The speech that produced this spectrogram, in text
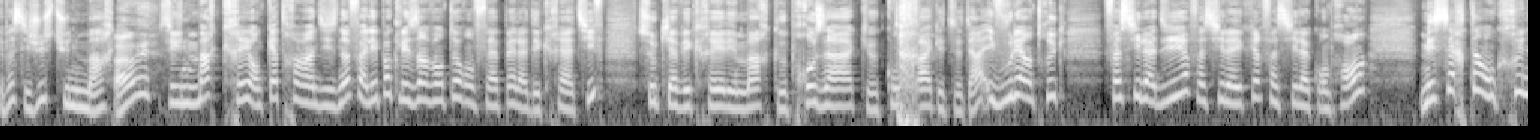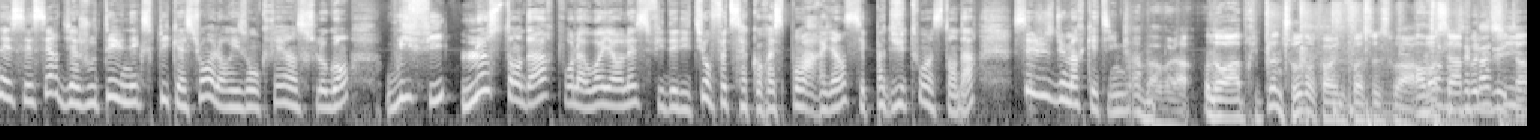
eh ben c'est juste une marque. Ah oui C'est une marque créée en 99. À l'époque, les inventeurs ont fait appel à des créatifs, ceux qui avaient créé les marques Prozac, Contrac, etc. Ils voulaient un truc facile à dire, facile à écrire, facile à comprendre. Mais certains ont cru nécessaire d'y ajouter une explication. Alors, ils ont créé un slogan Wi-Fi, le standard pour la wireless fidelity. En fait, ça correspond à rien. C'est pas du tout un standard. C'est juste du marketing. Ah bah voilà. On aura appris plein de choses encore une fois ce soir. En Bon, on sait si- hein.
